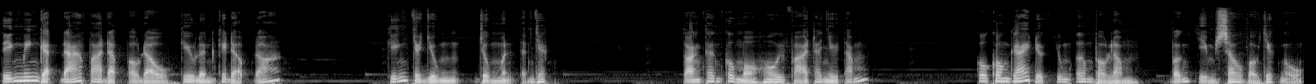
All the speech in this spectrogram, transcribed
Tiếng miếng gạch đá va đập vào đầu kêu lên cái đợp đó, Khiến cho Dung rùng mình tỉnh giấc. Toàn thân cô mồ hôi vã ra như tắm. Cô con gái được Dung ôm vào lòng Vẫn chìm sâu vào giấc ngủ.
